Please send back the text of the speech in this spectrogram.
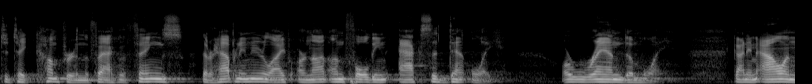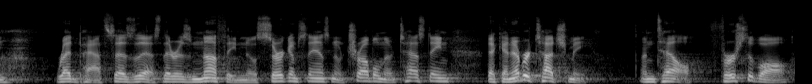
to take comfort in the fact that things that are happening in your life are not unfolding accidentally or randomly. A guy named Alan Redpath says this There is nothing, no circumstance, no trouble, no testing that can ever touch me until, first of all,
